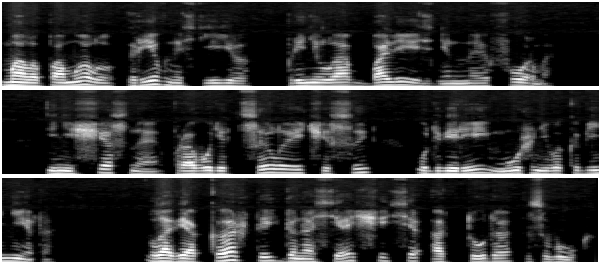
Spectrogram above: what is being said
Мало-помалу ревность ее приняла болезненные формы, и несчастная проводит целые часы у дверей мужнего кабинета, ловя каждый доносящийся оттуда звук.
